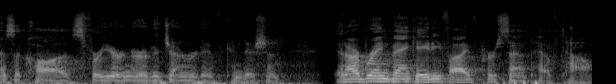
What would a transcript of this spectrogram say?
as a cause for your neurodegenerative condition. In our brain bank, 85% have tau.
